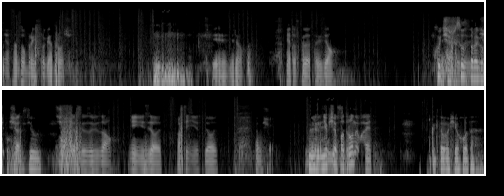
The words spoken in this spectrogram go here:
Понятно, добрый фрагодрочь. Теперь я делал. Я тоже когда-то так сделал. Хоть Сейчас я 600 зави- фрагов щ- походу щас. сделаю. Сейчас я завязал. Не, не сделает. А в тени сделает. Там еще. Блин, мне вообще патроны бывает. Как-то вообще охота.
